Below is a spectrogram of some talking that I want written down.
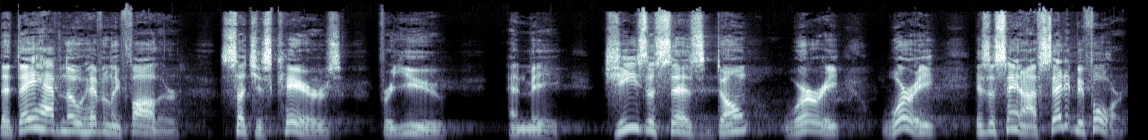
that they have no heavenly father such as cares for you and me. Jesus says, don't worry. Worry is a sin. I've said it before.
